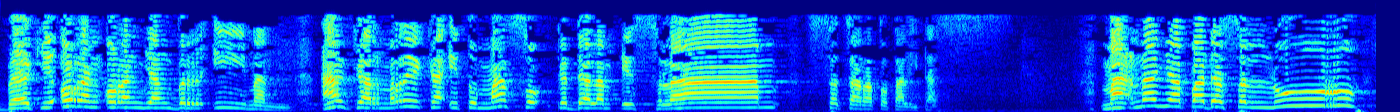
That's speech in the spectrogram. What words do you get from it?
bagi orang-orang yang beriman agar mereka itu masuk ke dalam Islam secara totalitas. Maknanya pada seluruh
